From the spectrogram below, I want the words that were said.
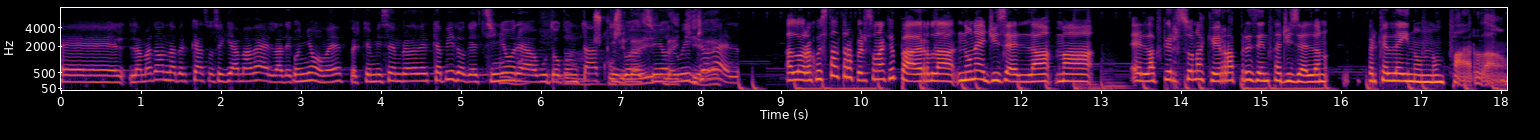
Eh, la Madonna per caso si chiama Vella de cognome? Perché mi sembra di aver capito che il Signore ha avuto contatti Scusi, con il lei- signor lei chi Luigi è? Vella. Allora, quest'altra persona che parla non è Gisella, ma è la persona che rappresenta Gisella, no- perché lei non, non parla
